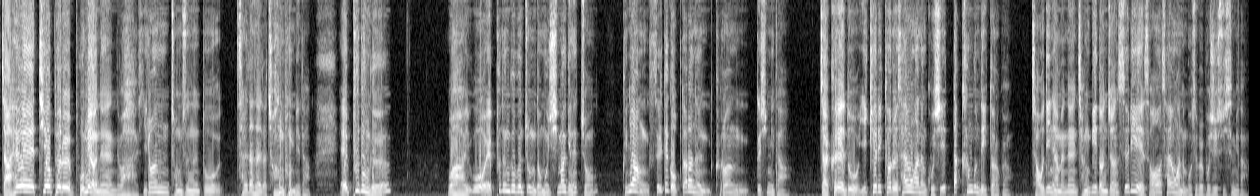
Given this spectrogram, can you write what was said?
자, 해외 티어표를 보면은 와, 이런 점수는 또 살다 살다 처음 봅니다. F 등급 와, 이거 F등급은 좀 너무 심하긴 했죠. 그냥 쓸데가 없다라는 그런 뜻입니다. 자, 그래도 이 캐릭터를 사용하는 곳이 딱 한 군데 있더라고요. 자, 어디냐면은 장비 던전 3에서 사용하는 모습을 보실 수 있습니다.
